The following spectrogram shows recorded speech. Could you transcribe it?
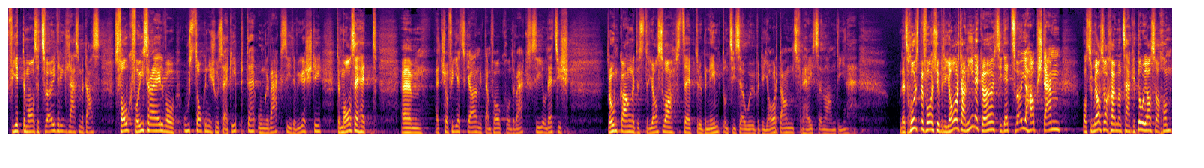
4. Mose 2, 3 lesen wir das. Das Volk von Israel, das ausgezogen ist aus Ägypten, unterwegs in der Wüste. Der Mose hat, ähm, hat schon 40 Jahre mit dem Volk unterwegs gewesen. Und jetzt ist darum gegangen, dass der Josua das Zepter übernimmt und sie sollen über den Jordan ins verheißene Land hineinnehmen. Und jetzt kurz bevor sie über den Jordan hineingehen, sind dort zweieinhalb Stämme, die zum Josua kommen und sagen, du Josua, komm,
